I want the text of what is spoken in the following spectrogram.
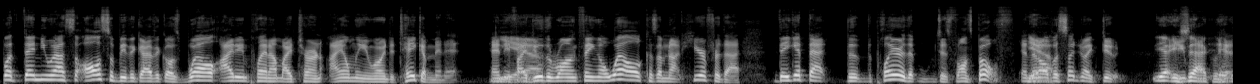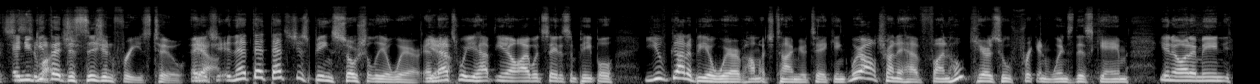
But then you have to also be the guy that goes, "Well, I didn't plan out my turn. I only am going to take a minute." And if I do the wrong thing, oh well, because I'm not here for that. They get that the, the player that just wants both, and then all of a sudden you're like, dude, Yeah, exactly. it's and you get that decision freeze too. And, it's, and that, that that's just being socially aware. And Yeah. that's where you have, you know, I would say to some people, you've got to be aware of how much time you're taking. We're all trying to have fun. Who cares who freaking wins this game? You know what I mean?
